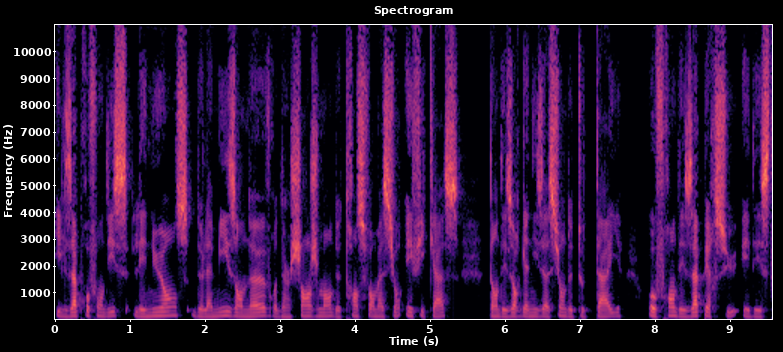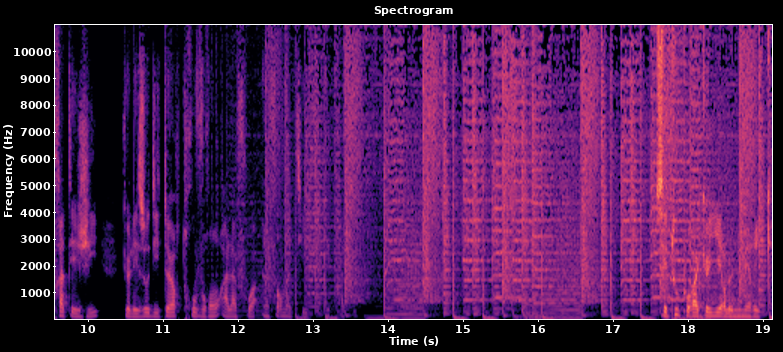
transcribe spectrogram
ils approfondissent les nuances de la mise en œuvre d'un changement de transformation efficace dans des organisations de toute taille, offrant des aperçus et des stratégies que les auditeurs trouveront à la fois informatifs et pratiques. C'est tout pour accueillir le numérique.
